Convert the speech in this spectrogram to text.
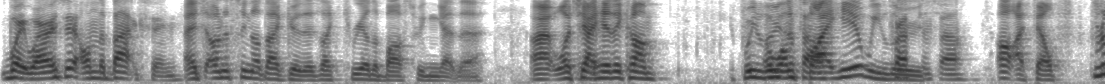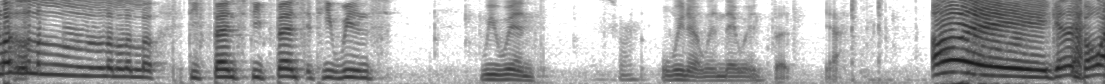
Wait, where is it? On the back thing. It's honestly not that good. There's like three other buffs we can get there. All right, watch out. Here they come. If we lose one a fell. fight here, we Preston lose. fell. Oh, I fell. Defense, defense. If he wins, we win. Well, we don't win, they win, but yeah. Oi! Get boy.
